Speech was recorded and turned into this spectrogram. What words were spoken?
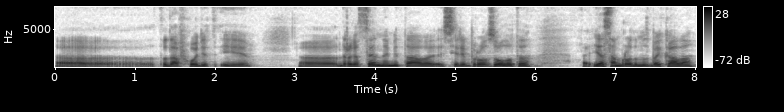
Э, туда входит и э, драгоценные металлы, серебро, золото. Я сам родом из Байкала,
